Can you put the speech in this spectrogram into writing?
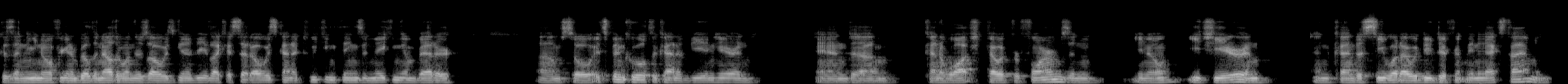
then you know if you're going to build another one, there's always going to be, like I said, always kind of tweaking things and making them better. Um, so it's been cool to kind of be in here and and um, kind of watch how it performs, and you know each year and and kind of see what I would do differently next time and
